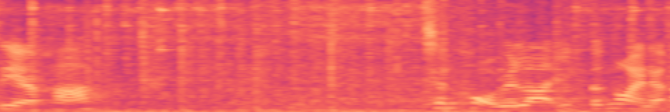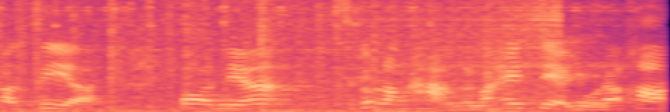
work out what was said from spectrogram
เสียคะ ฉันขอเวลาอีกสักหน่อยนะคะ เสีย ตอนเนี้ยฉันกำลังหาเงินมาให้เสียอยู่นะคะ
